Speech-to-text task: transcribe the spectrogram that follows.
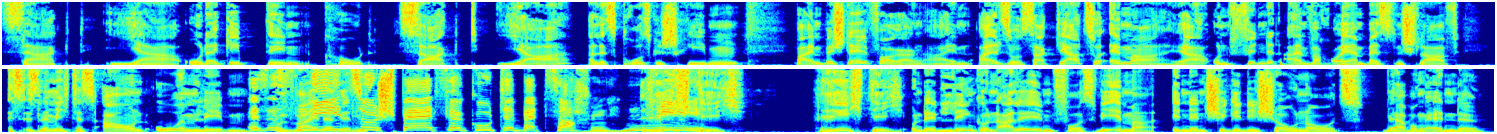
sagt ja oder gebt den Code sagt ja, alles groß geschrieben, beim Bestellvorgang ein. Also sagt ja zu Emma, ja, und findet einfach euren besten Schlaf. Es ist nämlich das A und O im Leben. Es ist und nie zu spät für gute Bettsachen. Nie. Richtig. Richtig. Und den Link und alle Infos, wie immer, in den schicke die Show Notes. Werbung Ende.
